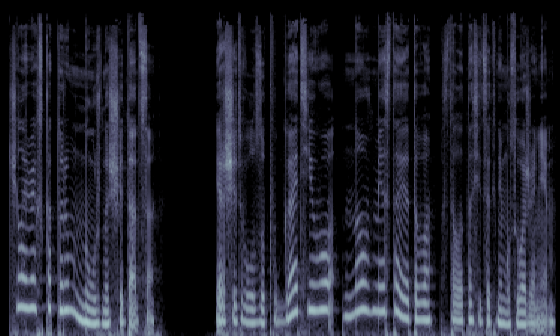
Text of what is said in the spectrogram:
– человек, с которым нужно считаться. Я рассчитывал запугать его, но вместо этого стал относиться к нему с уважением.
